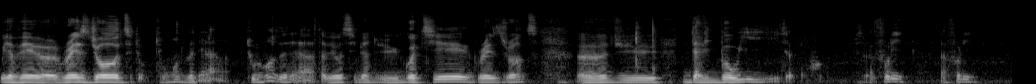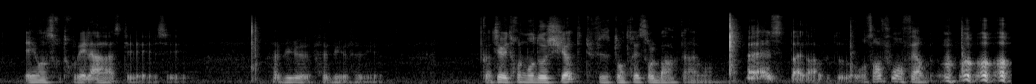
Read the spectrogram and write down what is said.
où il y avait euh, Grace Jones, et tout. tout le monde venait là, tout le monde venait là. Tu avais aussi bien du Gauthier, Grace Jones, euh, du David Bowie, la folie, la folie. Et on se retrouvait là, c'était fabuleux, fabuleux, fabuleux. Quand il y avait trop de monde aux chiottes, tu faisais ton trait sur le bar carrément. Ouais, c'est pas grave, on s'en fout, on ferme.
